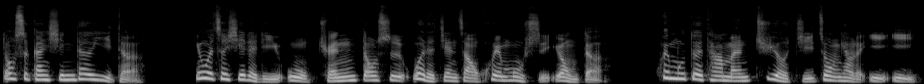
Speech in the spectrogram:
都是甘心乐意的，因为这些的礼物全都是为了建造会幕使用的。会幕对他们具有极重要的意义。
